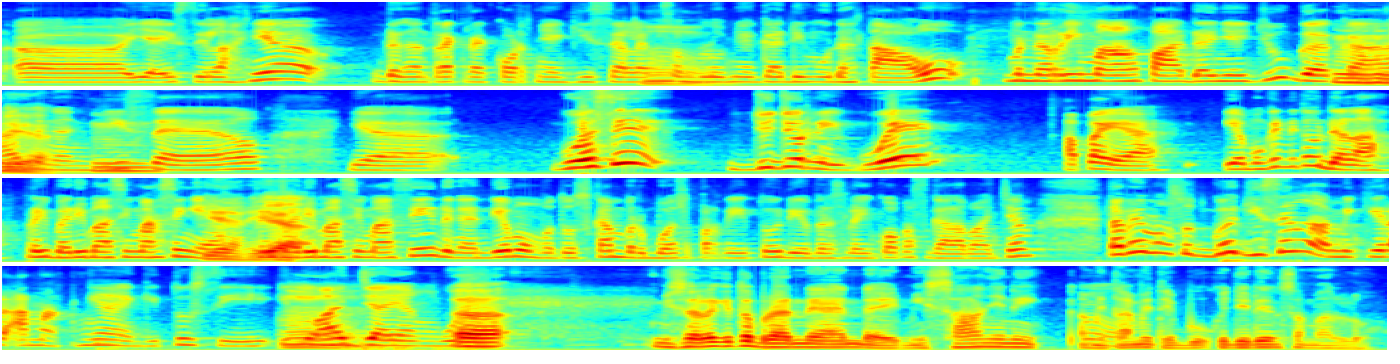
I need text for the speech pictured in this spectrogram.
eh, ya istilahnya dengan track recordnya Gisel yang sebelumnya Gading udah tahu menerima apa adanya juga kan iya. dengan Gisel. Ya, gue sih jujur nih, gue apa ya? Ya mungkin itu adalah pribadi masing-masing ya, Iya, pribadi iya. masing-masing dengan dia memutuskan berbuat seperti itu, dia berselingkuh apa segala macam. Tapi maksud gue Gisel nggak mikir anaknya gitu sih, itu aja yang gue. Eh, misalnya kita berandai-andai, misalnya nih amit-amit ya Bu kejadian sama lu.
